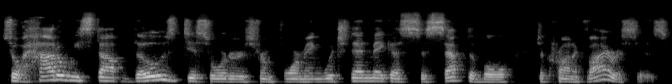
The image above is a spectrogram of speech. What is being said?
So, how do we stop those disorders from forming, which then make us susceptible to chronic viruses?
